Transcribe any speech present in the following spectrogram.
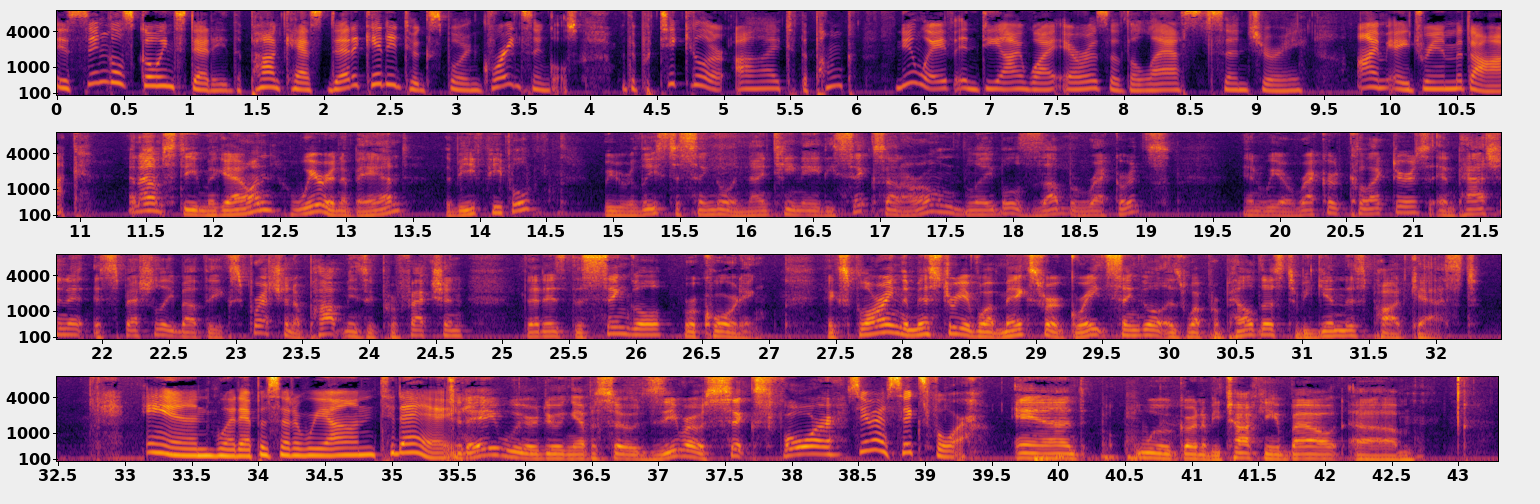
is Singles Going Steady, the podcast dedicated to exploring great singles with a particular eye to the punk, new wave, and DIY eras of the last century. I'm Adrienne Madoc. And I'm Steve McGowan. We're in a band, the Beef People. We released a single in 1986 on our own label, Zub Records. And we are record collectors and passionate, especially about the expression of pop music perfection that is the single recording. Exploring the mystery of what makes for a great single is what propelled us to begin this podcast. And what episode are we on today? Today we are doing episode 064. 064. and we're going to be talking about um,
